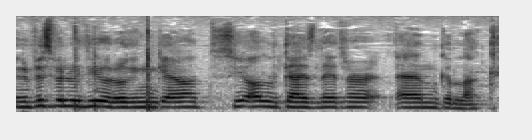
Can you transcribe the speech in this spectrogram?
Invisible with you, logging out. See you all guys later, and good luck.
